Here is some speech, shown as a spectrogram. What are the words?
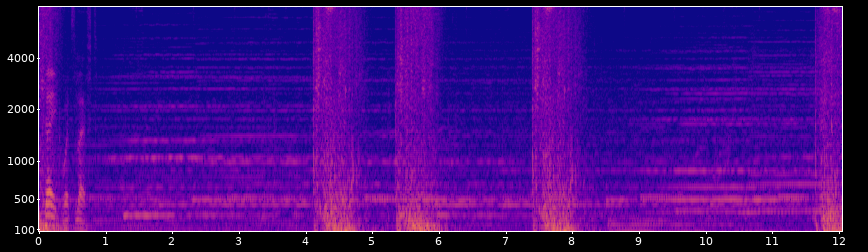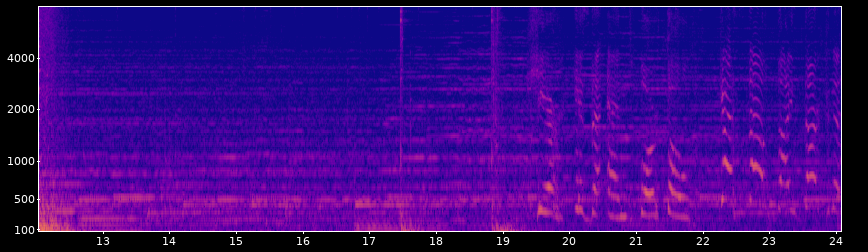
can take what's left. Here is the end foretold. Cast out thine darkness,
